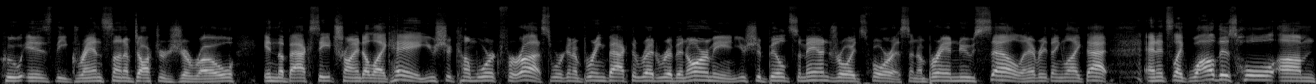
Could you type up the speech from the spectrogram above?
who is the grandson of Dr. Gero, in the back seat, trying to like, hey, you should come work for us. We're gonna bring back the Red Ribbon Army, and you should build some androids for us and a brand new cell and everything like that. And it's like while this whole um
